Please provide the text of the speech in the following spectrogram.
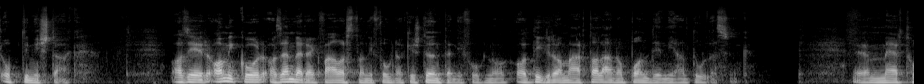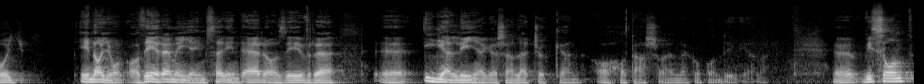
optimisták. Azért amikor az emberek választani fognak és dönteni fognak, addigra már talán a pandémián túl leszünk. Mert hogy én nagyon, az én reményeim szerint erre az évre e, igen lényegesen lecsökken a hatása ennek a pandémiának. E, viszont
